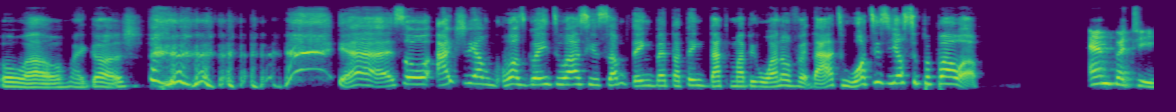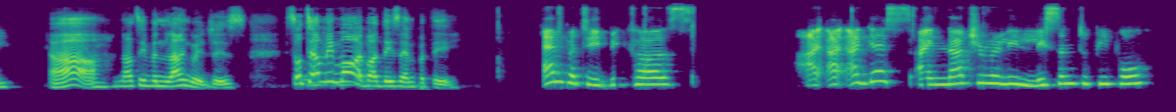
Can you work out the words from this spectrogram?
Oh wow, my gosh. yeah. So actually I was going to ask you something, but I think that might be one of that. What is your superpower? Empathy. Ah, not even languages. So tell me more about this empathy. Empathy, because I, I, I guess I naturally listen to people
